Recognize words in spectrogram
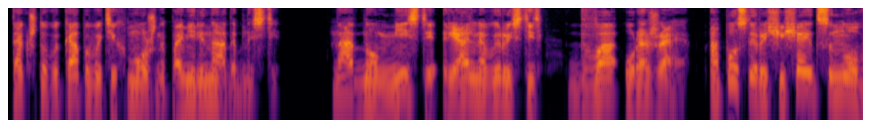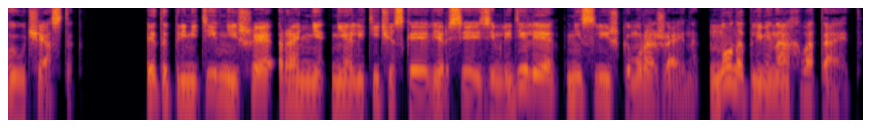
так что выкапывать их можно по мере надобности. На одном месте реально вырастить два урожая, а после расчищается новый участок. Эта примитивнейшая ранненеолитическая версия земледелия не слишком урожайна, но на племена хватает.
